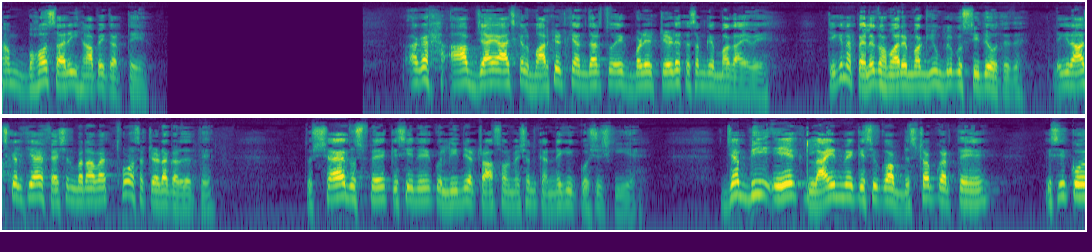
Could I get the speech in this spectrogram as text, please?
ہم بہت ساری یہاں پہ کرتے ہیں اگر آپ جائیں آج کل مارکیٹ کے اندر تو ایک بڑے ٹیڑھے قسم کے مگ آئے ہوئے ہیں ٹھیک ہے نا پہلے تو ہمارے مگ یوں بالکل سیدھے ہوتے تھے لیکن آج کل کیا ہے فیشن بنا ہوا ہے تھوڑا سا ٹیڑھا کر دیتے ہیں تو شاید اس پہ کسی نے کوئی لینئر ٹرانسفارمیشن کرنے کی کوشش کی ہے جب بھی ایک لائن میں کسی کو آپ ڈسٹرب کرتے ہیں کو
